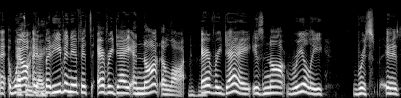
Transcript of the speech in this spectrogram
uh, Well, and- but even if it's every day and not a lot, Mm-hmm. every day is not really. res- Is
